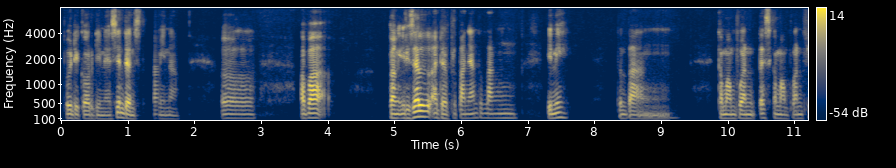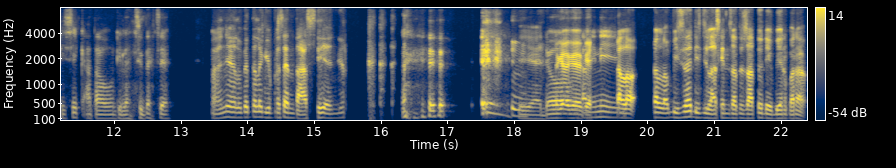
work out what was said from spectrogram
body coordination dan stamina. Eh, apa Bang Irzal ada pertanyaan tentang ini tentang kemampuan tes kemampuan fisik atau dilanjut aja? Nanya lu kata lagi presentasi anjir. iya dong. Oke, oke, kan oke. ini Kalau kalau bisa dijelasin satu-satu deh biar para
